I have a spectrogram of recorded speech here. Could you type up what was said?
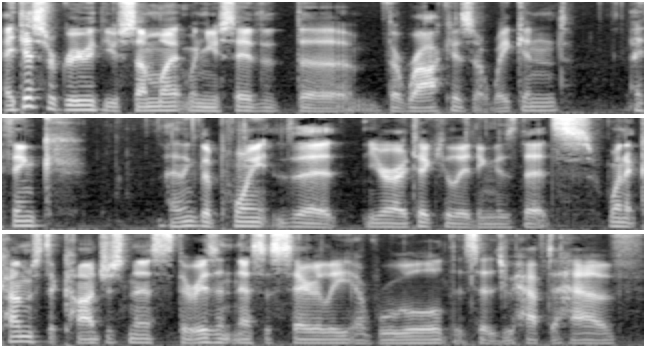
I disagree with you somewhat when you say that the the rock is awakened. I think I think the point that you're articulating is that when it comes to consciousness, there isn't necessarily a rule that says you have to have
